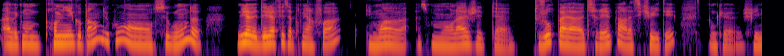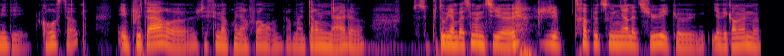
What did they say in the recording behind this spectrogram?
Avec mon premier copain, du coup, en seconde, lui avait déjà fait sa première fois, et moi, euh, à ce moment-là, j'étais euh, toujours pas attirée par la sexualité, donc euh, je lui ai mis des gros stops. Et plus tard, euh, j'ai fait ma première fois en- vers ma terminale. ça s'est plutôt bien passé, même si euh, j'ai très peu de souvenirs là-dessus, et qu'il y avait quand même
